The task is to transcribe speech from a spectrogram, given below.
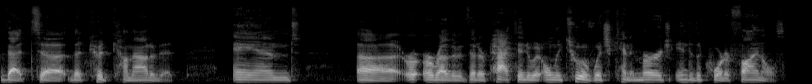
that, uh, that could come out of it and uh, or, or, rather that are packed into it, only two of which can emerge into the quarterfinals.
